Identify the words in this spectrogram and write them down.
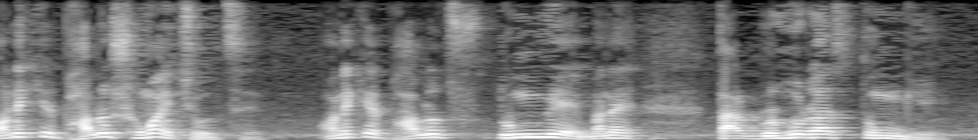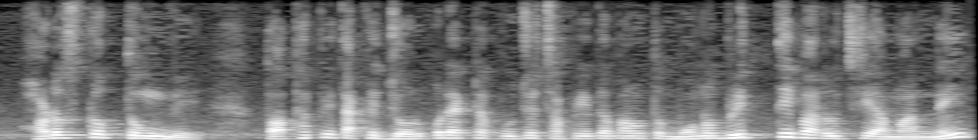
অনেকের ভালো সময় চলছে, অনেকের ভালো তুঙ্গে মানে তার গ্রহরাজ তুঙ্গে, হরস্কোপ তুঙ্গে, তথাপি তাকে জোর করে একটা পুজো চাপিয়ে দেওয়ার মতো মনোবৃত্তি বা রুচি আমার নেই,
